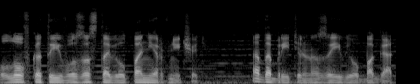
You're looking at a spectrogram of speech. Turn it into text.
«Ловко ты его заставил понервничать», — одобрительно заявил Богат.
